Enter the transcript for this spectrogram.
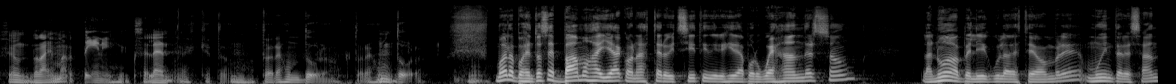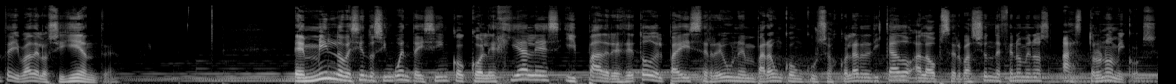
sí, un dry martini, excelente. Es que tú, tú eres un duro, tú eres un duro. Bueno, pues entonces vamos allá con Asteroid City, dirigida por Wes Anderson. La nueva película de este hombre, muy interesante, y va de lo siguiente. En 1955, colegiales y padres de todo el país se reúnen para un concurso escolar dedicado a la observación de fenómenos astronómicos,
